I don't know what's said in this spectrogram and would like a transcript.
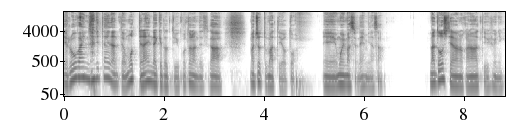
いや、老害になりたいなんて思ってないんだけどっていうことなんですが、まあ、ちょっと待ってよと、えー思いますよね、皆さん。まあ、どうしてなのかなっていうふうに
